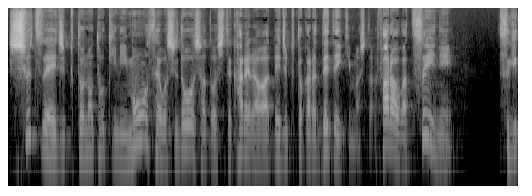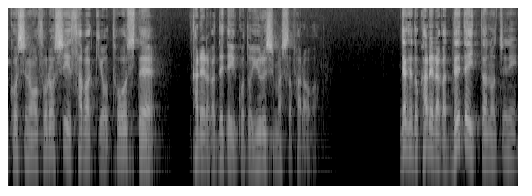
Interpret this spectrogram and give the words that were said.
出エジプトの時にモーセを指導者として彼らはエジプトから出ていきました。ファラオがついに杉越の恐ろしい裁きを通して彼らが出ていくことを許しましたファラオは。だけど彼らが出ていった後に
